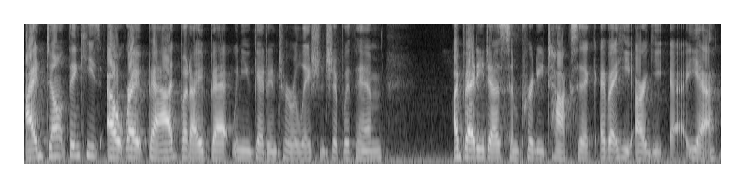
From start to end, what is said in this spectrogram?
I don't think he's outright bad, but I bet when you get into a relationship with him I bet he does some pretty toxic. I bet he argue. Uh, yeah,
